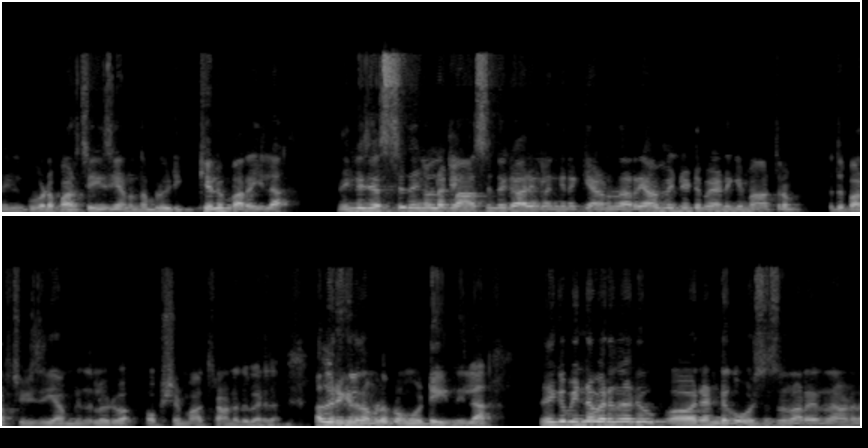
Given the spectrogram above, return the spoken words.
നിങ്ങൾക്ക് ഇവിടെ പർച്ചേസ് ചെയ്യണം നമ്മൾ ഒരിക്കലും പറയില്ല. നിങ്ങൾക്ക് ജസ്റ്റ് നിങ്ങളുടെ ക്ലാസ്സിന്റെ കാര്യങ്ങൾ എങ്ങനെയൊക്കെയാണെന്ന് അറിയാൻ വേണ്ടിയിട്ട് വേണമെങ്കിൽ മാത്രം ഇത് പർച്ചേസ് ചെയ്യാം എന്നുള്ള ഒരു ഓപ്ഷൻ മാത്രമാണ് ഇത് വരുന്നത്. അതൊരിക്കലും നമ്മൾ പ്രൊമോട്ട് ചെയ്യുന്നില്ല. നിങ്ങൾക്ക് പിന്നെ വരുന്ന ഒരു രണ്ട് കോഴ്സസ് എന്ന് പറയുന്നതാണ്.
